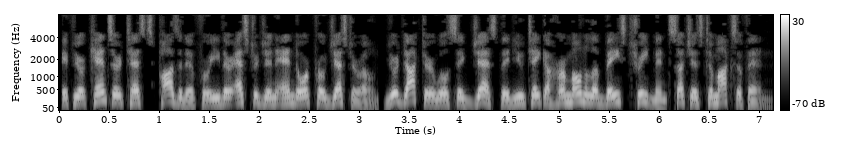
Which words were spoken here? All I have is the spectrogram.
If your cancer tests positive for either estrogen and or progesterone, your doctor will suggest that you take a hormonal-based treatment such as tamoxifen.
